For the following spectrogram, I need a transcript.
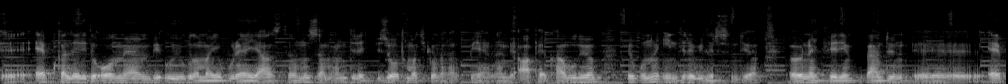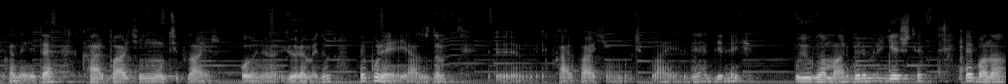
e, App Gallery'de olmayan bir uygulamayı buraya yazdığımız zaman direkt bize otomatik olarak bir yerden bir APK buluyor ve bunu indirebilirsin diyor. Örnek vereyim ben dün e, App Gallery'de Car Parking Multiplier oyunu göremedim ve buraya yazdım. E, Car Parking Multiplier diye direkt uygulamalar bölümüne geçti ve bana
